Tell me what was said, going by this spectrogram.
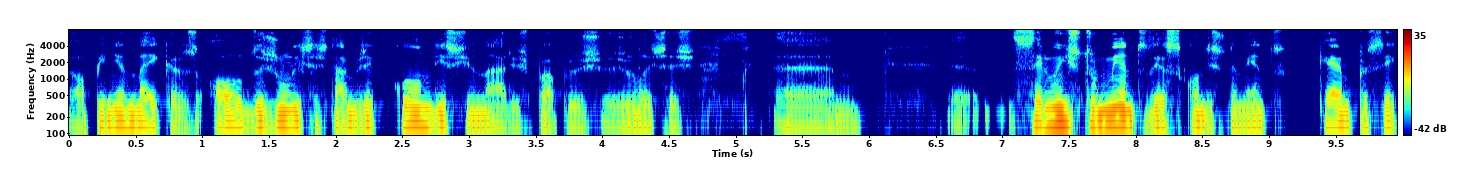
opinion makers, ou de jornalistas, estarmos a condicionar os próprios jornalistas. Uh, ser um instrumento desse condicionamento quer-me parecer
